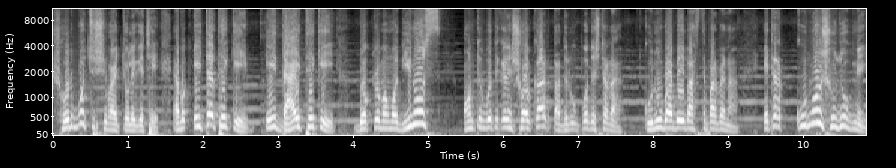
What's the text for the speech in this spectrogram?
সর্বোচ্চ সীমায় চলে গেছে এবং এটা থেকে, এই দায় থেকে ডক্টর মোহাম্মদ ইউনুস, অন্তর্বর্তীকালীন সরকার, তাদের উপদেষ্টারা কোনোভাবেই বাঁচতে পারবে না। এটার কোনো সুযোগ নেই।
